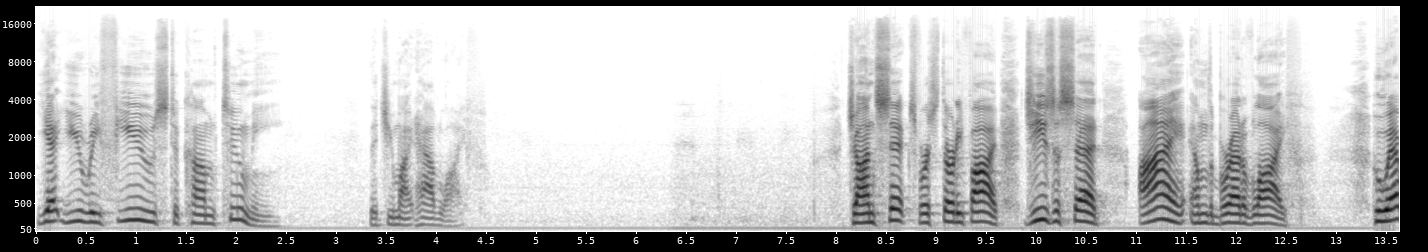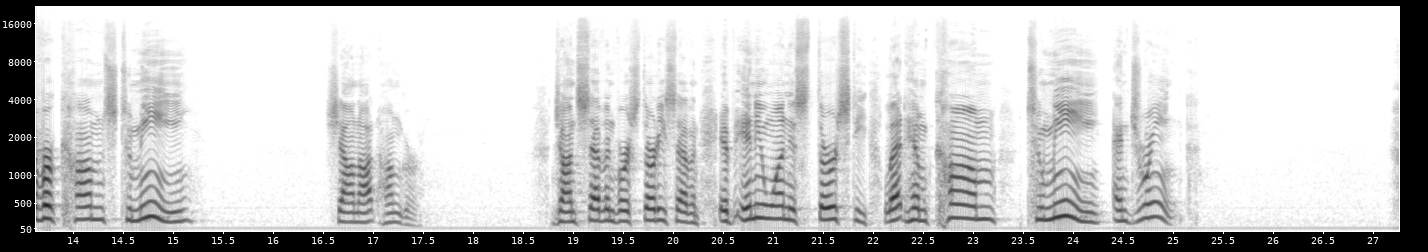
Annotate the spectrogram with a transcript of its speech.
yet you refuse to come to me that you might have life. John 6, verse 35, Jesus said, I am the bread of life. Whoever comes to me shall not hunger. John 7, verse 37 If anyone is thirsty, let him come to me and drink.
